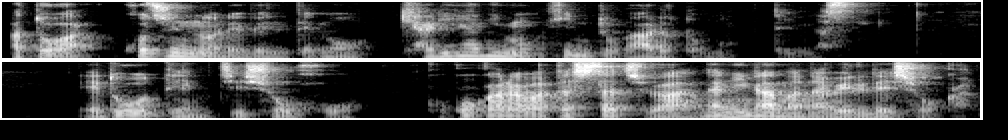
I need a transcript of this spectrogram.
あとは個人のレベルでもキャリアにもヒントがあると思っています。え道天地商法。ここから私たちは何が学べるでしょうか？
